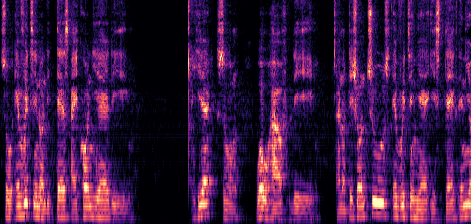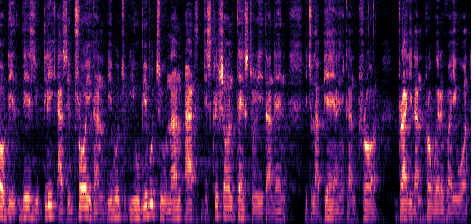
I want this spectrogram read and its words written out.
So everything on the test icon here the here so what we'll have the annotation tools everything here is text. Any of the these you click as you draw you can be able to you'll be able to now add description text to it and then it will appear and you can draw drag it and drop wherever you want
